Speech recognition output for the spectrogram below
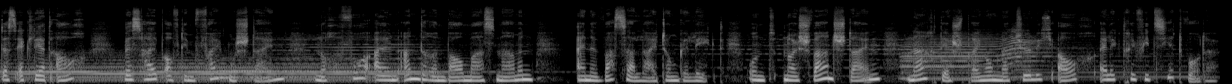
Das erklärt auch, weshalb auf dem Falkenstein noch vor allen anderen Baumaßnahmen eine Wasserleitung gelegt und Neuschwanstein nach der Sprengung natürlich auch elektrifiziert wurde.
